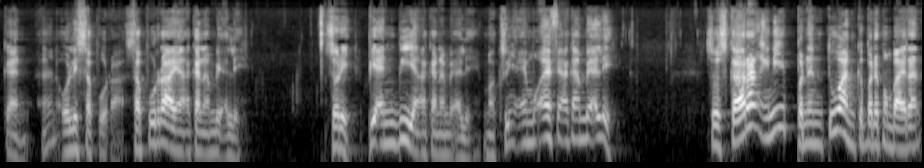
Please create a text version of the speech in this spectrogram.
Kan? Ha? Oleh Sapura. Sapura yang akan ambil alih. Sorry, PNB yang akan ambil alih. Maksudnya MOF yang akan ambil alih. So, sekarang ini penentuan kepada pembayaran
